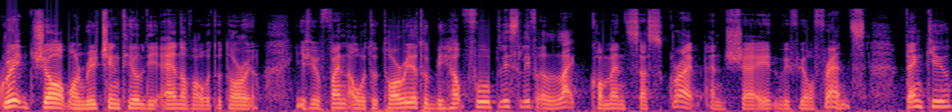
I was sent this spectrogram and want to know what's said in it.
Great job on reaching till the end of our tutorial. If you find our tutorial to be helpful, please leave a like, comment, subscribe and share it with your friends. Thank you.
